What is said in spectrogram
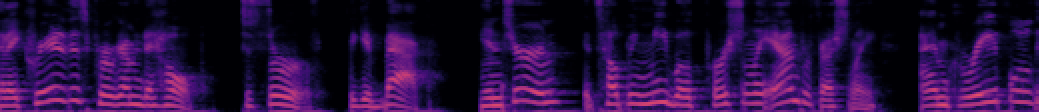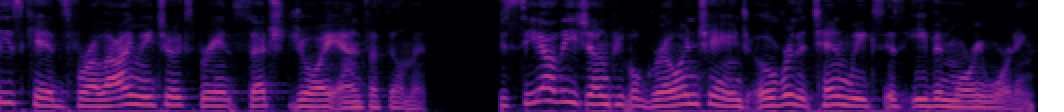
that I created this program to help, to serve, to give back. In turn, it's helping me both personally and professionally. I am grateful to these kids for allowing me to experience such joy and fulfillment. To see how these young people grow and change over the 10 weeks is even more rewarding.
